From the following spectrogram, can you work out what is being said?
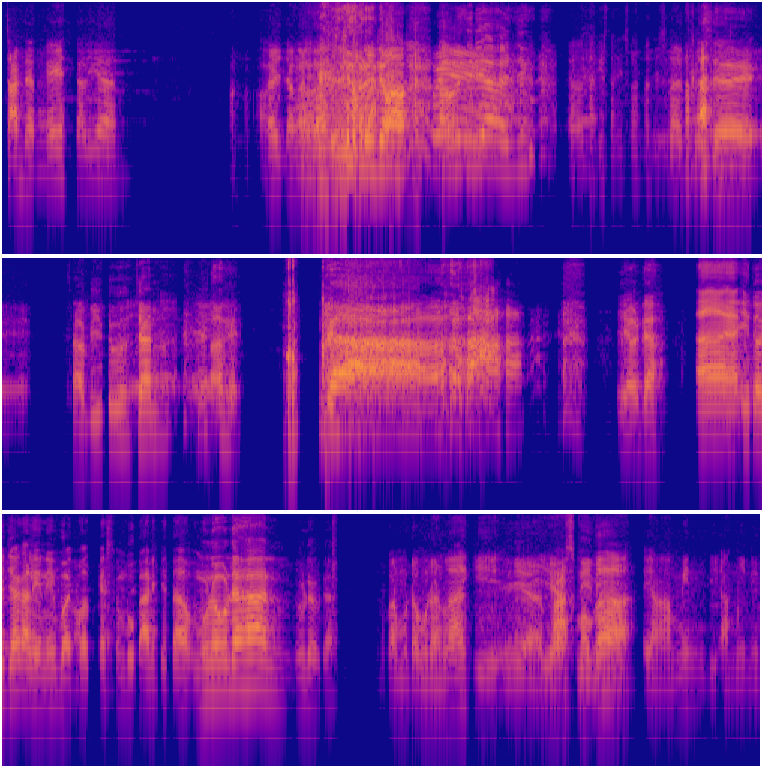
Cadar aja sekalian. Eh jangan. Ah, Ridho Ridho apa sih dia anjing? Eh, takis takis lan takis. Lan Takis, eh. sabi tuh Chan. Ya ya udah. Eh, itu aja kali ini buat podcast pembukaan kita. Mudah-mudahan mudah-mudahan. Bukan mudah-mudahan lagi. Iya, ya pasti semoga yang amin diaminin.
